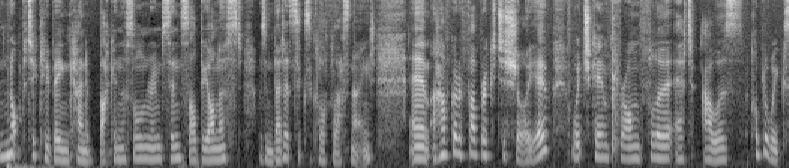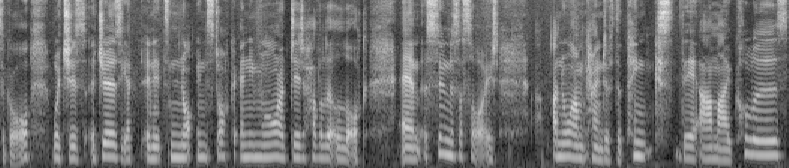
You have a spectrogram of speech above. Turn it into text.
not particularly been kind of back in the sewing room since, I'll be honest. I was in bed at six o'clock last night. Um, I have got a fabric to show you, which came from Fleur et Hours a couple of weeks ago, which is a jersey, and it's not in stock anymore. I did have a little look. Um, as soon as I saw it, I know I'm kind of the pinks, they are my colours,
